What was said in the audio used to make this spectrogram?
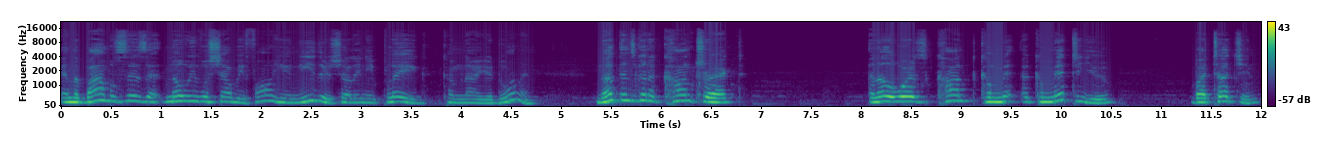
And the Bible says that no evil shall befall you, neither shall any plague come nigh your dwelling. Nothing's going to contract, in other words, con- commit, uh, commit to you by touching.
